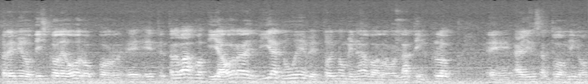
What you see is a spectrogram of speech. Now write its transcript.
premio Disco de Oro por este trabajo. Y ahora el día 9 estoy nominado a los Latin Club ahí en Santo Domingo,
